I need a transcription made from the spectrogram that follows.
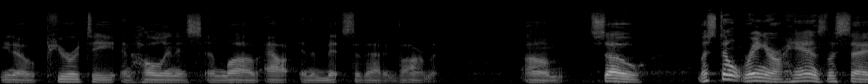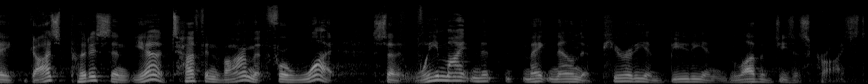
you know, purity and holiness and love out in the midst of that environment. Um, so let's don't wring our hands. Let's say, God's put us in, yeah, tough environment. For what? So that we might make known the purity and beauty and love of Jesus Christ.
